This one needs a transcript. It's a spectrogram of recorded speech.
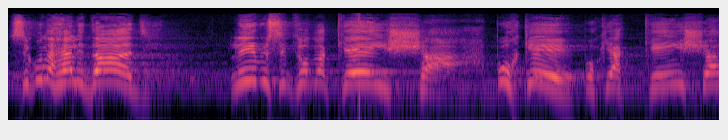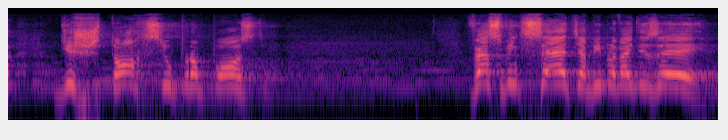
Segunda realidade, livre-se de toda queixa. Por quê? Porque a queixa distorce o propósito. Verso 27, a Bíblia vai dizer:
